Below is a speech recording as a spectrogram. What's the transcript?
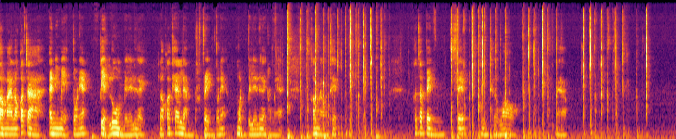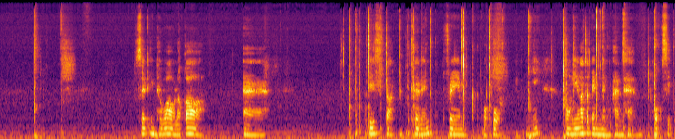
ต่อมาเราก็จะ animate ตัวเนี้ยเปลี่ยนรูปมันไปเรื่อยๆ เราก็แค่แลนเฟรมตัวเนี้ยหมุนไปเรื่อยๆ ถูกไหมฮะก็ mounted ก็จะเป็น set interval นะครับ set interval แล้วก็อ่า this dot current frame บวกบวกอย่างนี้ ตรงนี้ก็จะเป็น 1,000 หาร 60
